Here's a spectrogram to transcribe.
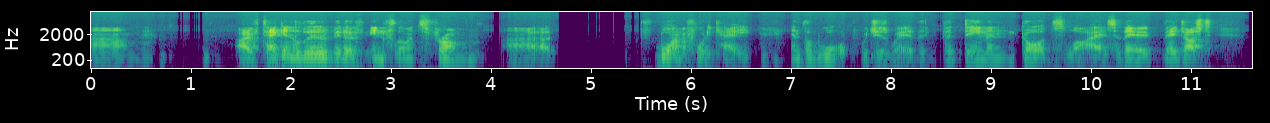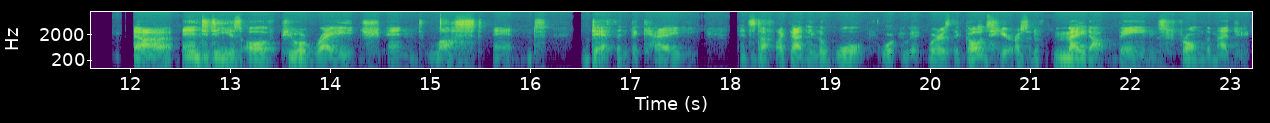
Um, I've taken a little bit of influence from uh, Warhammer 40k and the Warp, which is where the, the demon gods lie. So they're they're just uh, entities of pure rage and lust and death and decay and stuff like that in the Warp, whereas the gods here are sort of made up beings from the magic.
